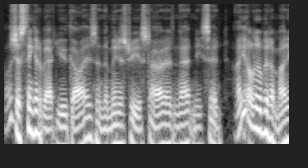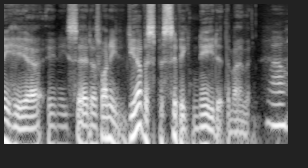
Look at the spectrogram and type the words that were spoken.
I was just thinking about you guys and the ministry you started and that." And he said, "I got a little bit of money here." And he said, "I was wondering, do you have a specific need at the moment?" Wow.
